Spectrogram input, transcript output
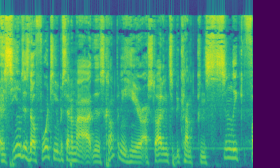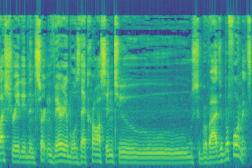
it seems as though 14% of my uh, this company here are starting to become consistently frustrated in certain variables that cross into supervisor performance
